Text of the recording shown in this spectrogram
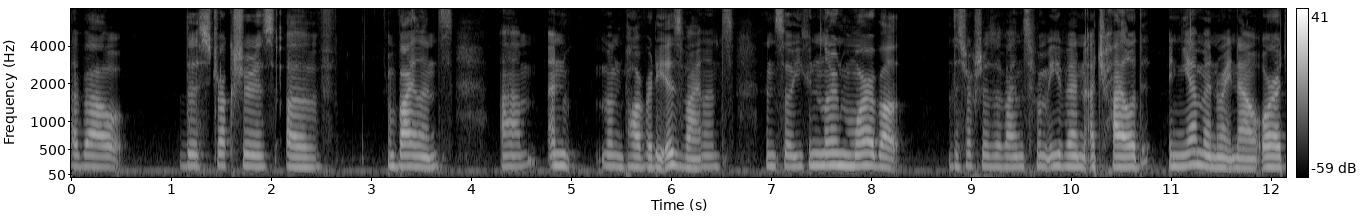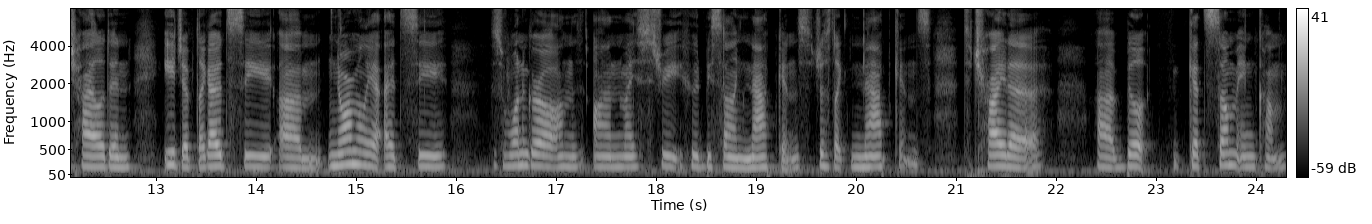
about the structures of violence um, and when poverty is violence and so you can learn more about the structures of violence from even a child in Yemen right now or a child in Egypt. Like I would see, um, normally I'd see this one girl on the, on my street who would be selling napkins, just like napkins, to try to uh, build get some income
